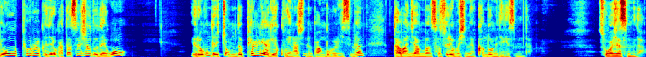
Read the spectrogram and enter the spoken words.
요 표를 그대로 갖다 쓰셔도 되고 여러분들이 좀 더 편리하게 구현할 수 있는 방법을 있으면 답안지 한번 서술해 보시면 큰 도움이 되겠습니다. 수고하셨습니다.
